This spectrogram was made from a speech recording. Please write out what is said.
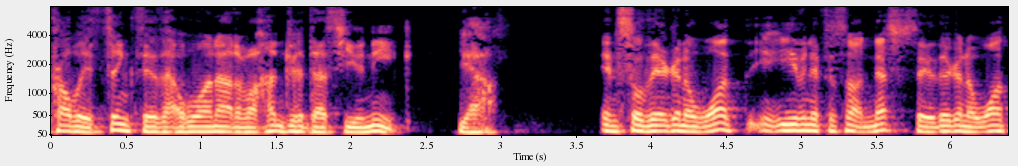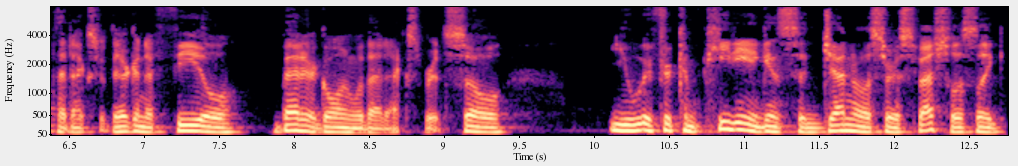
probably think they're that one out of a hundred that's unique. Yeah. And so they're going to want, even if it's not necessary, they're going to want that expert. They're going to feel better going with that expert. So you, if you're competing against a generalist or a specialist, like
